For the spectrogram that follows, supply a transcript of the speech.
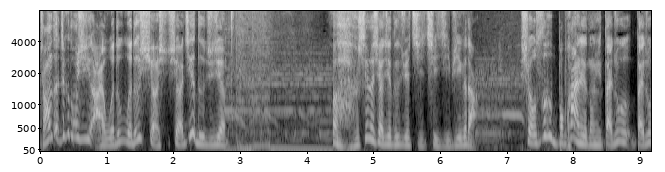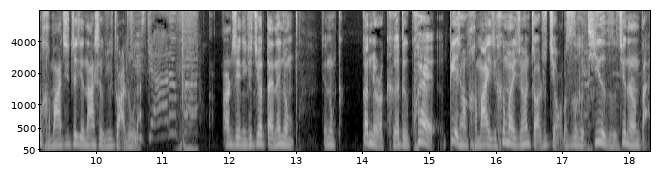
真的这个东西，哎，我都我都想想见都直接啊！现在想见都觉起起鸡皮疙瘩。小时候不怕这个东西，逮住逮住黑麻就直接拿手就抓住了。而且你看，就逮那种就那种个鸟壳都快变成黑麻，已经后面已经长出脚的时候，蹄子都就那种逮。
